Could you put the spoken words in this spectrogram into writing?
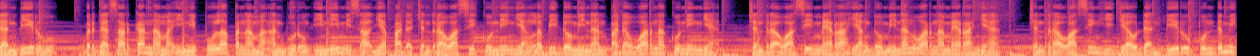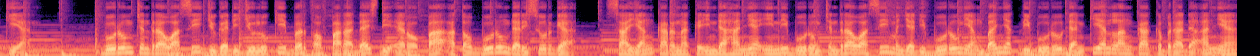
dan biru. Berdasarkan nama ini pula penamaan burung ini misalnya pada cendrawasih kuning yang lebih dominan pada warna kuningnya, cendrawasih merah yang dominan warna merahnya, cendrawasih hijau dan biru pun demikian. Burung cendrawasih juga dijuluki Bird of Paradise di Eropa atau burung dari surga. Sayang karena keindahannya ini burung cendrawasih menjadi burung yang banyak diburu dan kian langka keberadaannya.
